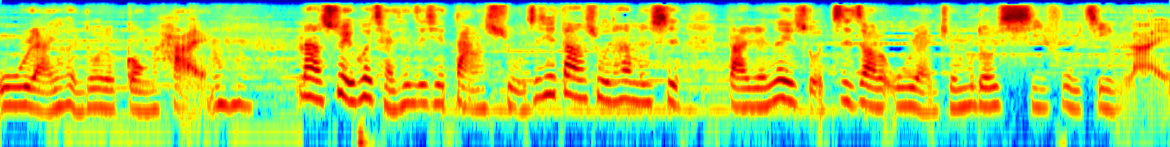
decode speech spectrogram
污染，有很多的公害。嗯那所以会产生这些大树，这些大树他们是把人类所制造的污染全部都吸附进来，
